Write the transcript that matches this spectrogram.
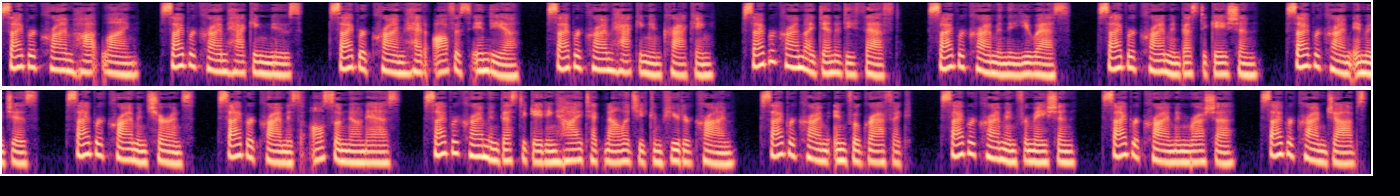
Cybercrime Hotline, Cybercrime Hacking News, Cybercrime Head Office India, Cybercrime Hacking and Cracking, Cybercrime Identity Theft, Cybercrime in the US, Cybercrime Investigation, Cybercrime Images, Cybercrime Insurance, Cybercrime is also known as Cybercrime Investigating High Technology Computer Crime, Cybercrime Infographic, Cybercrime Information, Cybercrime in Russia, Cybercrime Jobs,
